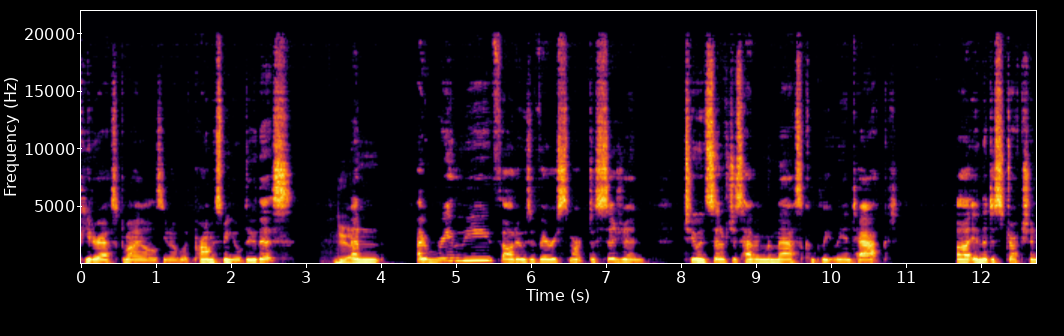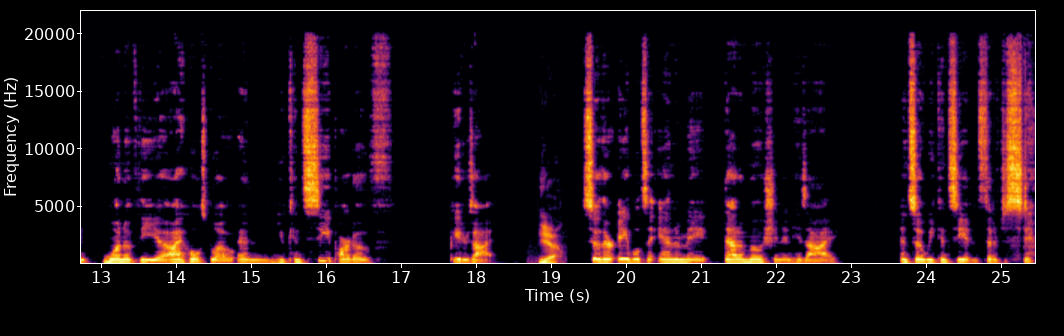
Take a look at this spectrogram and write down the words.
Peter asked Miles, you know, like promise me you'll do this. Yeah, And I really thought it was a very smart decision to instead of just having the mask completely intact, uh, in the destruction, one of the uh, eye holes blow, and you can see part of Peter's eye. yeah, So they're able to animate that emotion in his eye, and so we can see it instead of just staring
